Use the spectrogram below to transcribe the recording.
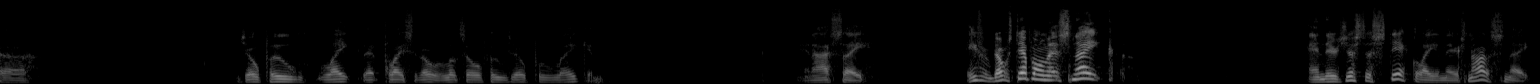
at uh, Joe Pool Lake, that place that overlooks over Pool Joe Pool Lake, and and I say, Ephraim, don't step on that snake. And there's just a stick laying there. It's not a snake.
